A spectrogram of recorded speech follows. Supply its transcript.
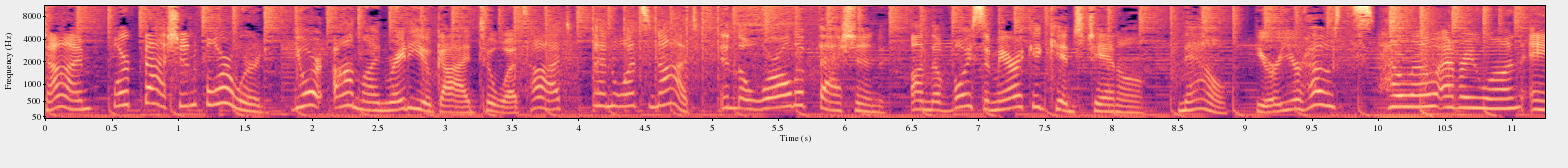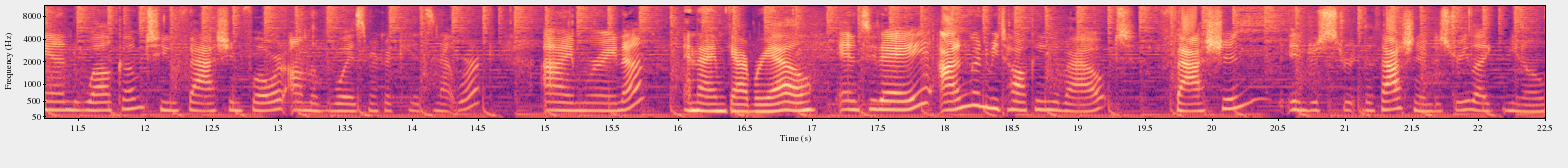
time for Fashion Forward, your online radio guide to what's hot and what's not in the world of fashion on the Voice America Kids channel. Now, here are your hosts. Hello, everyone, and welcome to Fashion Forward on the Voice America Kids Network. I'm Marina. And I'm Gabrielle. And today I'm going to be talking about fashion industry, the fashion industry, like, you know,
